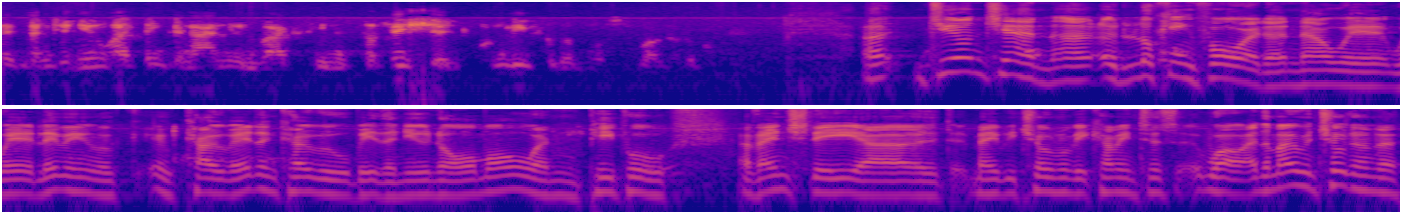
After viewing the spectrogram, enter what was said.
going to continue, I think an annual vaccine is sufficient only for the most vulnerable. Uh, Jian Chen, uh, uh, looking forward, and now we're, we're living with with COVID, and COVID will be the new normal, and people eventually, uh, maybe children will be coming to, well, at the moment, children are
